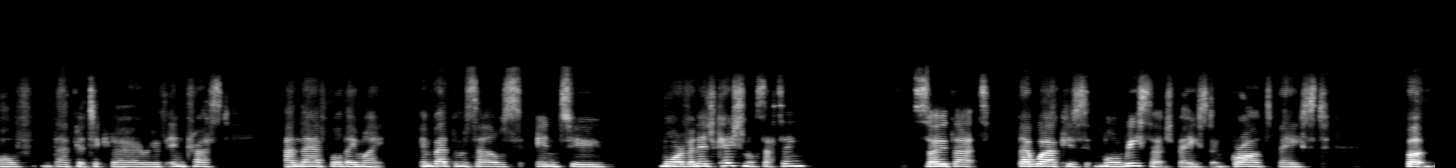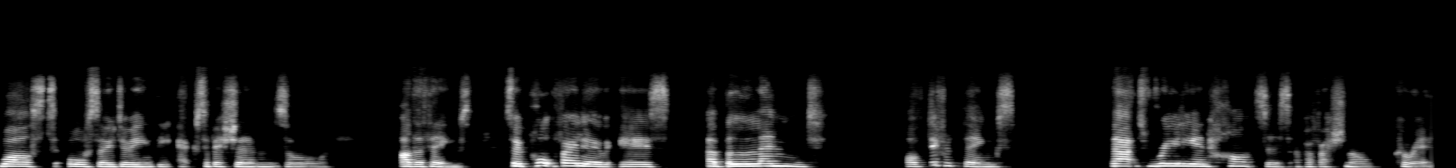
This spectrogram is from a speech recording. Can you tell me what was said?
of their particular area of interest. And therefore, they might embed themselves into more of an educational setting so that their work is more research based and grant based, but whilst also doing the exhibitions or other things. So, portfolio is a blend of different things that really enhances a professional career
